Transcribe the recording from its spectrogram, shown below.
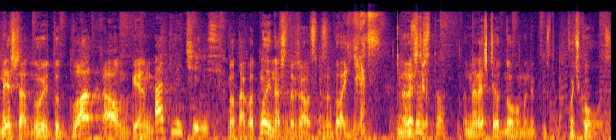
не шанують тут Bloodhound Gang. Отличились. Ну так, от, ну і наша держава собі зробила. Єс! Нарешті, За що? нарешті одного ми не пустимо. Хоч когось.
